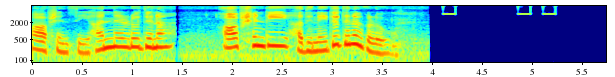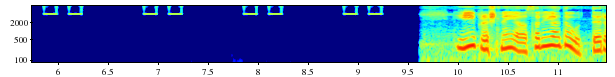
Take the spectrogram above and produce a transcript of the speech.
ಆಪ್ಷನ್ ಸಿ, ಹನ್ನೆರಡು ದಿನ. ಆಪ್ಷನ್ ಡಿ, ಹದಿನೈದು ದಿನಗಳು. ಈ ಪ್ರಶ್ನೆಯ ಸರಿಯಾದ ಉತ್ತರ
